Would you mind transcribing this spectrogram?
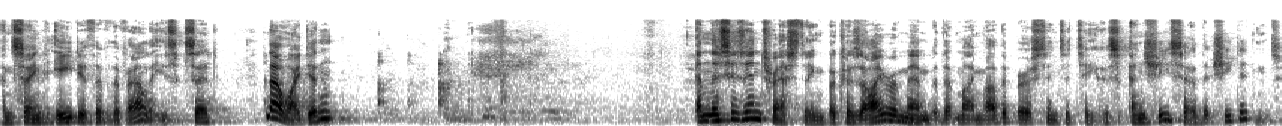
And St. Edith of the Valleys said, no, I didn't. And this is interesting because I remember that my mother burst into tears and she said that she didn't.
